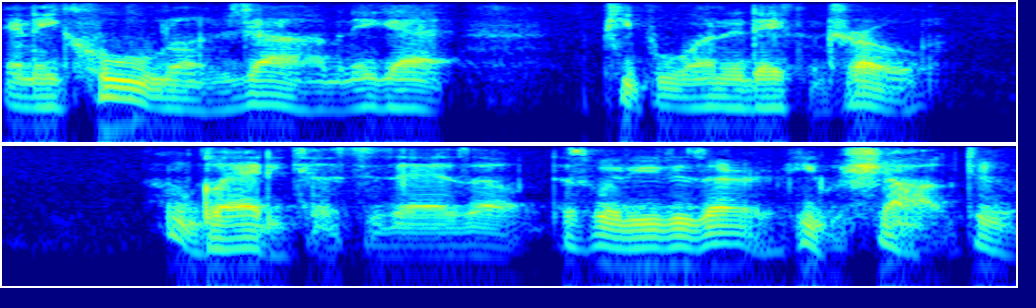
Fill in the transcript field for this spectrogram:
and they cool on the job and they got people under their control. I'm glad he cussed his ass out. That's what he deserved. He was shocked too.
